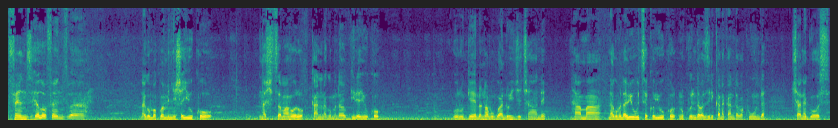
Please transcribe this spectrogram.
friends hello ba nagomba kubamenyesha yuko nashitse amahoro kandi nagomba ndababwire yuko urugendo ntabwo rwanduhije cyane. Ntama nagomba ndabibutse ko yuko ni ukuri ndabazirikana kandi ndabakunda cyane rwose.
